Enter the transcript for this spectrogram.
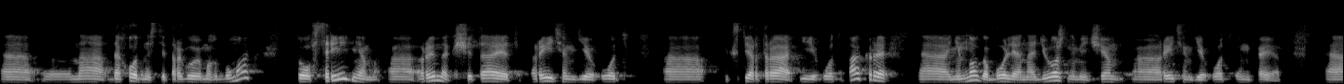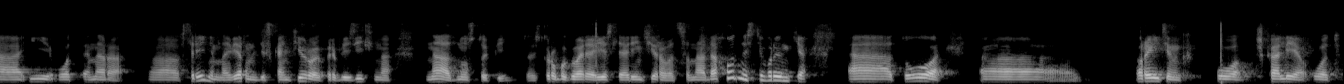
на доходности торгуемых бумаг, то в среднем рынок считает рейтинги от эксперт.ра и от Акры немного более надежными, чем рейтинги от НКР и от НРА. В среднем, наверное, дисконтируя приблизительно на одну ступень. То есть, грубо говоря, если ориентироваться на доходности в рынке, то рейтинг по шкале от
